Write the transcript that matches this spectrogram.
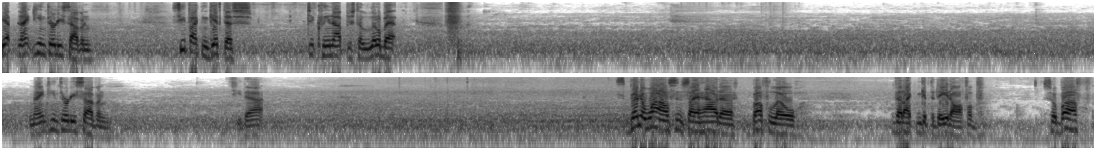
Yep, 1937. See if I can get this to clean up just a little bit. Nineteen thirty-seven. See that? It's been a while since I had a buffalo that I can get the date off of. So buff,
